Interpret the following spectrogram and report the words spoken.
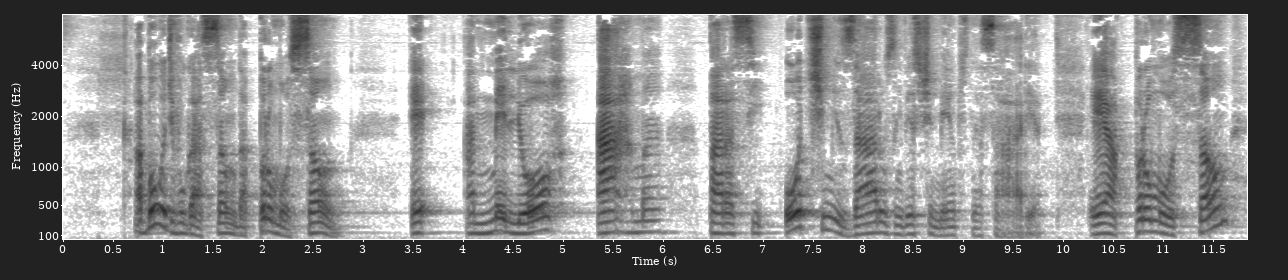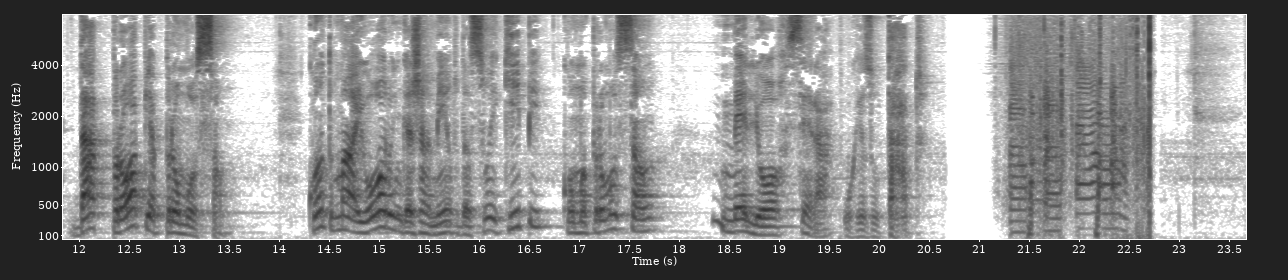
A boa divulgação da promoção é a melhor arma para se otimizar os investimentos nessa área. É a promoção da própria promoção. Quanto maior o engajamento da sua equipe com uma promoção, melhor será o resultado.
